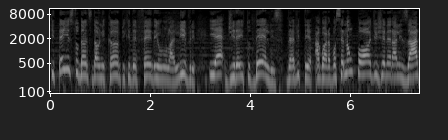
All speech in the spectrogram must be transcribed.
Que tem estudantes da Unicamp que defendem o Lula livre e é direito deles, deve ter. Agora, você não pode generalizar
